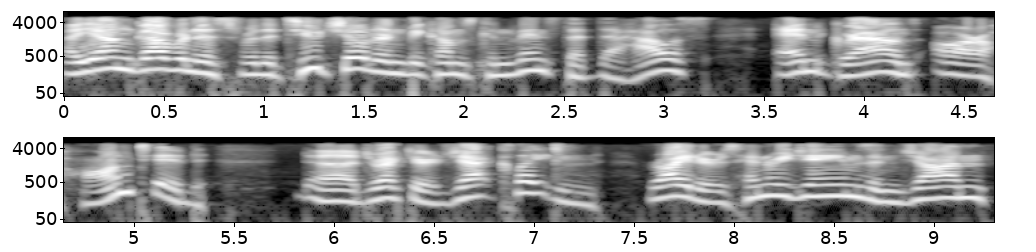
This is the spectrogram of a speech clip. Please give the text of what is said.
A young governess for the two children becomes convinced that the house and grounds are haunted. Uh, director Jack Clayton. Writers Henry James and John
